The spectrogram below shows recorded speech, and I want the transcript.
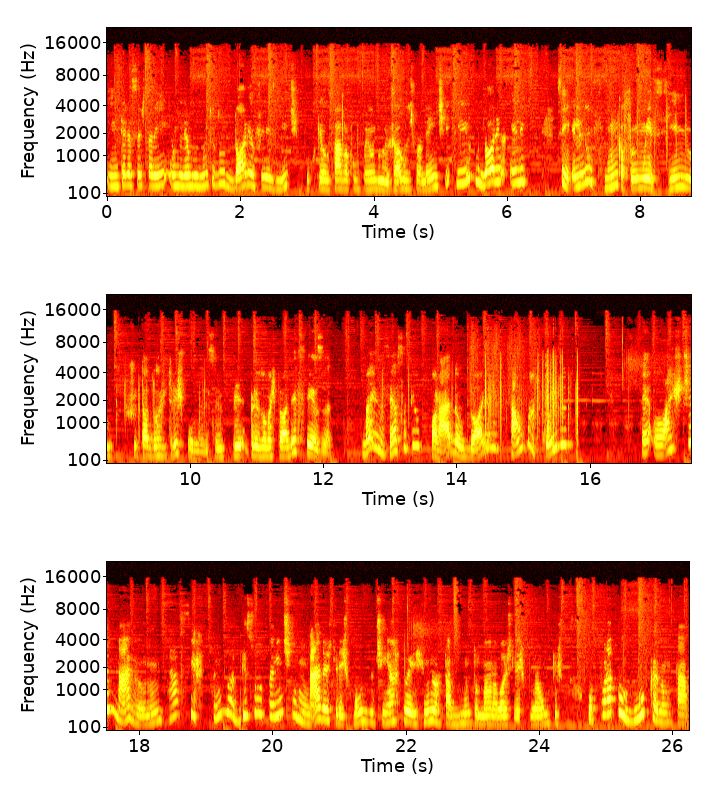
e interessante também, eu me lembro muito do Dorian Finney-Smith, porque eu estava acompanhando os jogos ultimamente, e o Dorian, ele, sim, ele não, nunca foi um exímio chutador de três pontos, ele sempre prezou mais pela defesa. Mas essa temporada o Dorian tá uma coisa é, lastimável, não tá acertando absolutamente nada de três pontos. O Tim Arthur Jr. tá muito mal na bola de três pontos. O próprio Luca não tá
